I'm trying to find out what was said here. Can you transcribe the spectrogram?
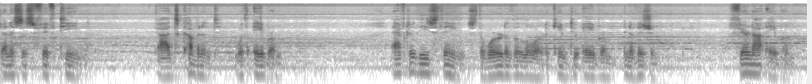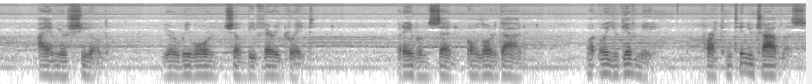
Genesis 15 God's covenant with Abram. After these things, the word of the Lord came to Abram in a vision Fear not, Abram, I am your shield. Your reward shall be very great. But Abram said, O Lord God, what will you give me? For I continue childless,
